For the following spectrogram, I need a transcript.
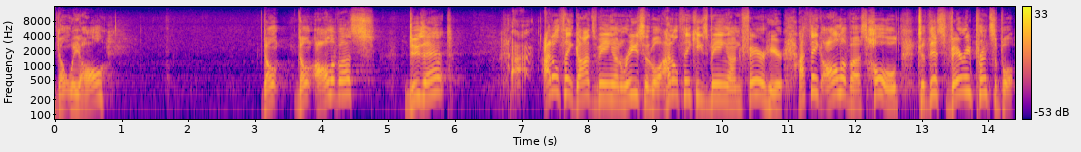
don't we all? Don't, don't all of us do that? I, I don't think God's being unreasonable. I don't think He's being unfair here. I think all of us hold to this very principle.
